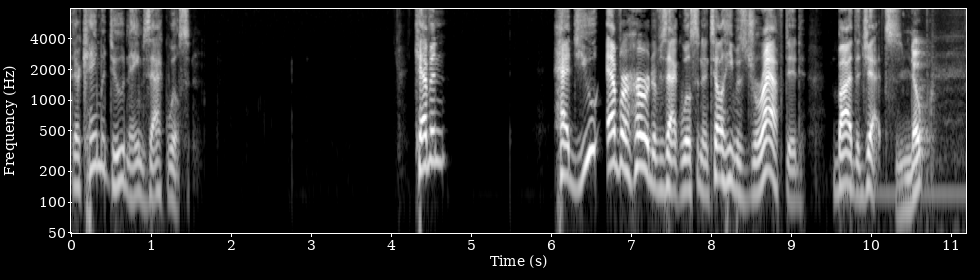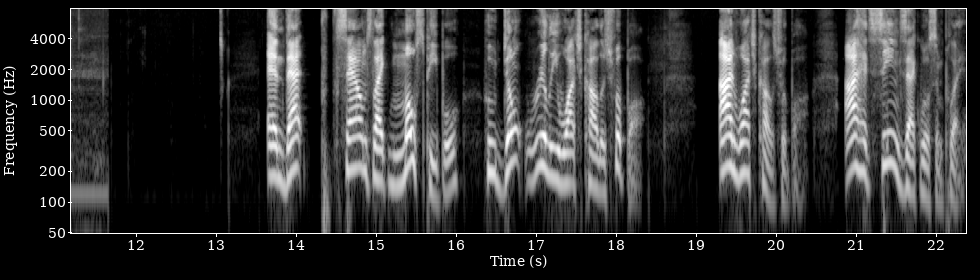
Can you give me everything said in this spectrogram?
there came a dude named Zach Wilson. Kevin, had you ever heard of Zach Wilson until he was drafted by the Jets? Nope. And that sounds like most people who don't really watch college football. I'd watch college football. I had seen Zach Wilson play.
